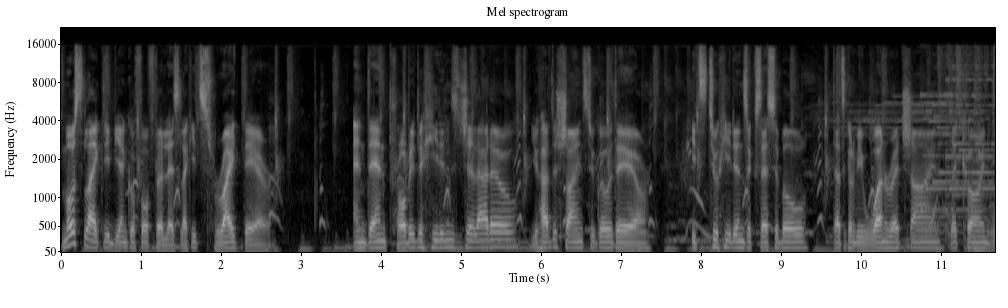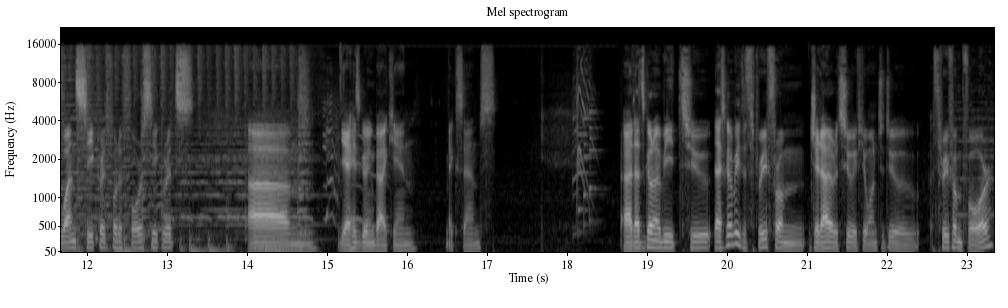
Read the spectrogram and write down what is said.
Most likely Bianco for Threadless, like it's right there. And then probably the hidden is Gelato. You have the shines to go there. It's two hiddens accessible. That's gonna be one red shine, red coin, one secret for the four secrets. Um, yeah, he's going back in. Makes sense. Uh, that's gonna be two. That's gonna be the three from Gelato too. If you want to do three from four,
